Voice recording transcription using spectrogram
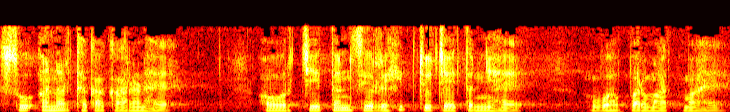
सो अनर्थ का कारण है। और चेतन से रहित जो चैतन्य है, वह परमात्मा है।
